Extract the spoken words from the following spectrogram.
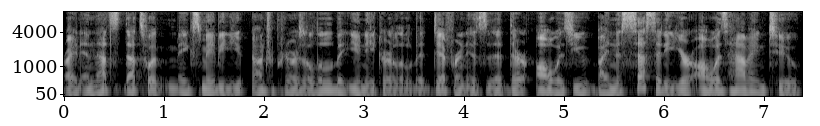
right? And that's that's what makes maybe entrepreneurs a little bit unique or a little bit different is that they're always you by necessity you're always having to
